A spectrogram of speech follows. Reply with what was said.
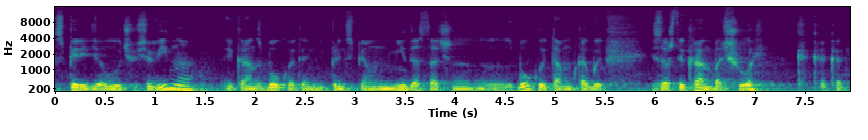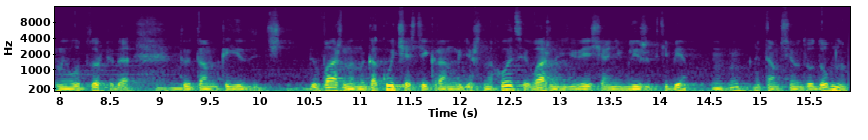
спереди лучше все видно, экран сбоку, это, в принципе, он недостаточно сбоку, и там как бы из-за того, что экран большой, как, как на лаптопе, да, mm-hmm. то там какие-то важно, на какой части экрана где что находится, и важные вещи, они ближе к тебе, mm-hmm. и там всем это удобно.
